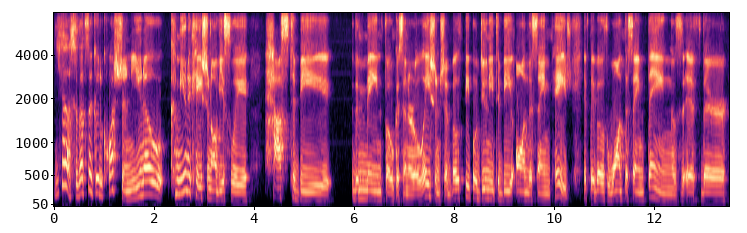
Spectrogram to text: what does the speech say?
Yeah, so that's a good question. You know, communication obviously has to be the main focus in a relationship. Both people do need to be on the same page. If they both want the same things, if their,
